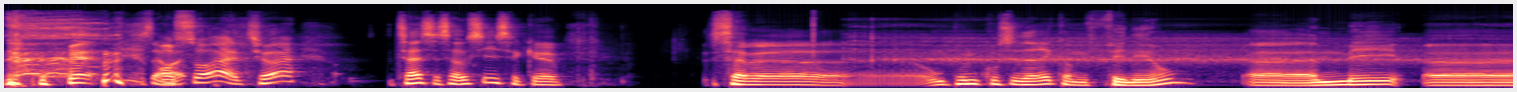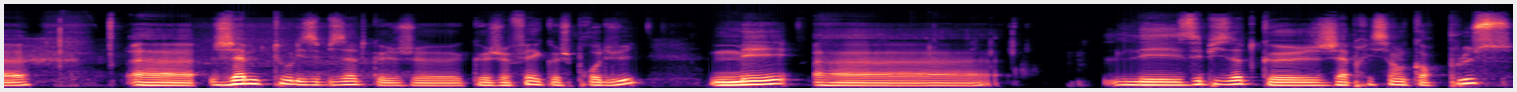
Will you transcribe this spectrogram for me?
En vrai. soi, tu vois, tu vois, c'est ça aussi, c'est que ça, euh, on peut me considérer comme fainéant, euh, mais euh, j'aime tous les épisodes que je que je fais et que je produis, mais les épisodes que j'apprécie encore plus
